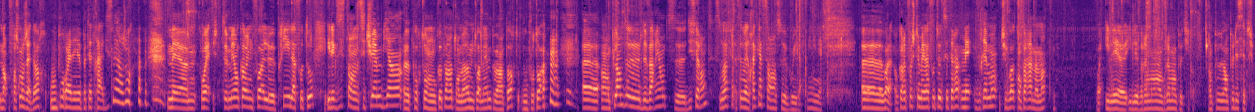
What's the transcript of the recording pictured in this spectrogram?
Non, franchement, j'adore. Ou pour aller peut-être à Disney un jour. Mais euh, ouais, je te mets encore une fois le prix et la photo. Il existe, en, si tu aimes bien, euh, pour ton copain, ton homme, toi-même, peu importe, ou pour toi, euh, en plein de, variantes différentes. Ça doit, faire- ça doit être agaçant ce bruit-là. Voilà, encore une fois, je te mets la photo, etc. Mais vraiment, tu vois, comparé à ma main, Ouais, il est, euh, il est vraiment, vraiment petit, quoi. Un peu, un peu déception.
